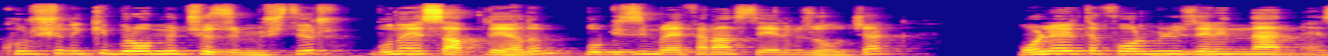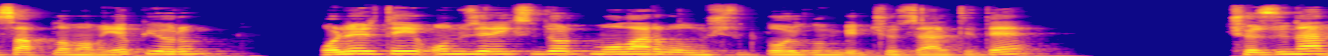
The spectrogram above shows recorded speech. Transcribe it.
kurşun 2 bromür çözülmüştür? Bunu hesaplayalım. Bu bizim referans değerimiz olacak. Molarite formülü üzerinden hesaplamamı yapıyorum. Molariteyi 10 üzeri eksi 4 molar bulmuştuk doygun bir çözeltide. Çözünen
